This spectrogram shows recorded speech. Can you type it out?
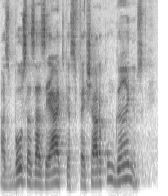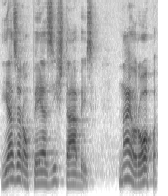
As bolsas asiáticas fecharam com ganhos e as europeias estáveis na Europa,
